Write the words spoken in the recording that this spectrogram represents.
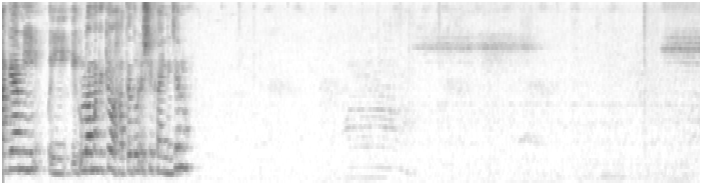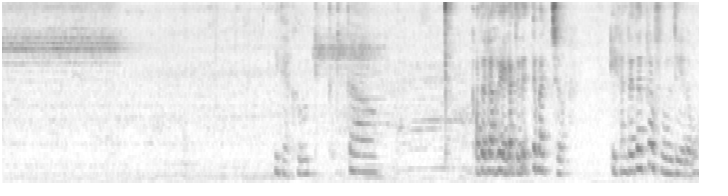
আগে আমি ওই এগুলো আমাকে কেউ হাতে ধরে শেখায়নি, জানো? দেখো তাও কথাটা হয়ে গেছে দেখতে পাচ্ছ? এখানটাতে একটা ফুল দিয়ে দেবো।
